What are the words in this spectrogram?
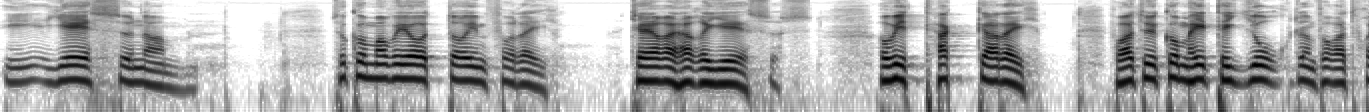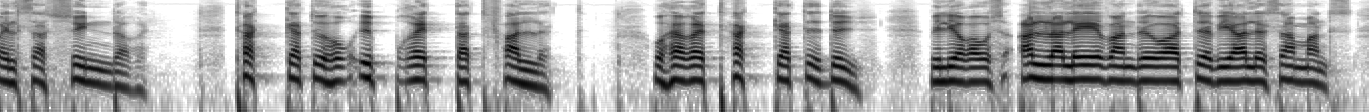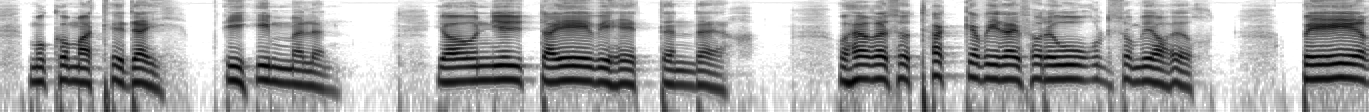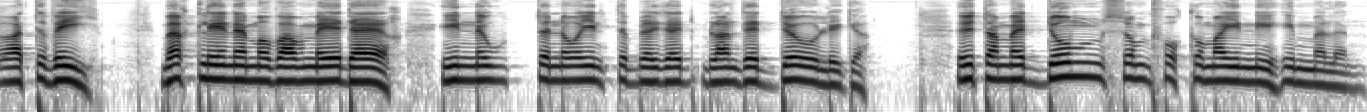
I Jesu namn så kommer vi åter inför dig, kära Herre Jesus. Och vi tackar dig för att du kom hit till jorden för att frälsa syndare. Tack att du har upprättat fallet. Och Herre, tack att du vill göra oss alla levande och att vi allesammans må komma till dig i himmelen. Ja, och njuta evigheten där. Och Herre, så tackar vi dig för det ord som vi har hört. Ber att vi verkligen må vara med där i noten och inte bli bland det dåliga. Utan med dem som får komma in i himmelen.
